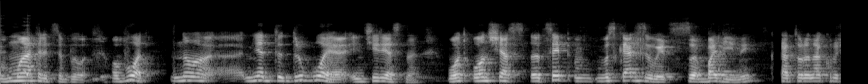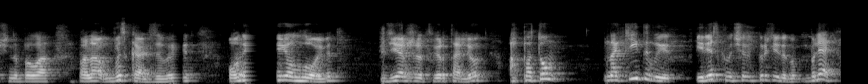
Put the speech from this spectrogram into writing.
В Матрице было. Вот. Но э, мне другое интересно. Вот он сейчас, цепь выскальзывает с бобины, которая накручена была. Она выскальзывает, он ее ловит, держит вертолет, а потом накидывает и резко начинает крутить. Такой, блядь,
